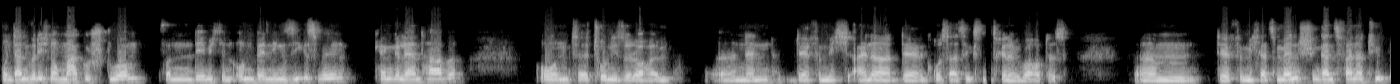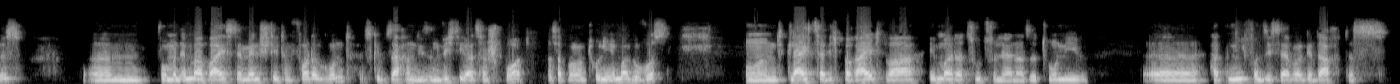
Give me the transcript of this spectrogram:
Und dann würde ich noch Marco Sturm, von dem ich den unbändigen Siegeswillen kennengelernt habe, und äh, Toni Söderholm äh, nennen, der für mich einer der großartigsten Trainer überhaupt ist. Ähm, der für mich als Mensch ein ganz feiner Typ ist, ähm, wo man immer weiß, der Mensch steht im Vordergrund. Es gibt Sachen, die sind wichtiger als der Sport. Das hat man mit Toni immer gewusst und gleichzeitig bereit war, immer dazu zu lernen. Also Toni äh, hat nie von sich selber gedacht, dass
